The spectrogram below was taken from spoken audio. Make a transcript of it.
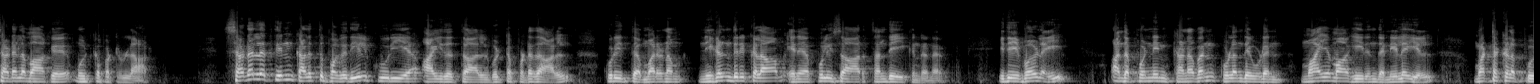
சடலமாக மீட்கப்பட்டுள்ளார். சடலத்தின் கழுத்து பகுதியில் கூறிய ஆயுதத்தால் வெட்டப்பட்டதால் குறித்த மரணம் நிகழ்ந்திருக்கலாம் என போலீசார் சந்தேகிக்கின்றனர். இதேவேளை அந்த பெண்ணின் கணவன் குழந்தையுடன் மாயமாகி இருந்த நிலையில் மட்டக்களப்பு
